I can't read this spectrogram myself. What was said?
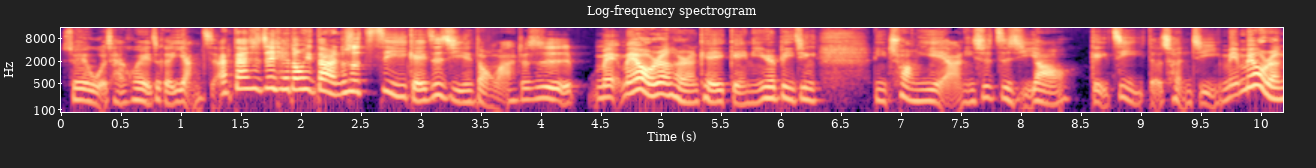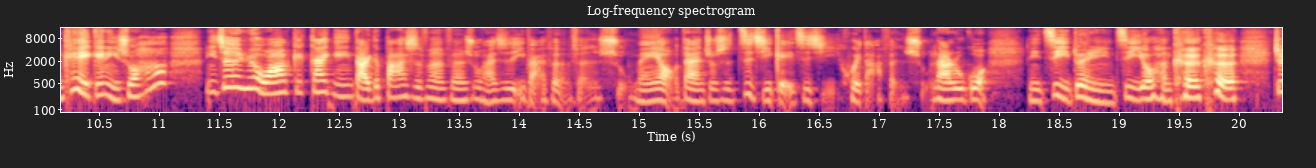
所以我才会这个样子啊。但是这些东西当然都是自己给自己，你懂吗？就是没没有任何人可以给你，因为毕竟你创业啊，你是自己要。给自己的成绩，没没有人可以跟你说哈，你这个月我要该该给你打一个八十分的分数，还是一百分的分数？没有，但就是自己给自己会打分数。那如果你自己对你自己又很苛刻，就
